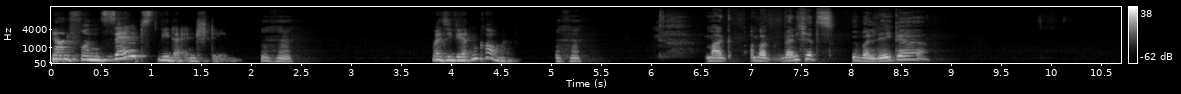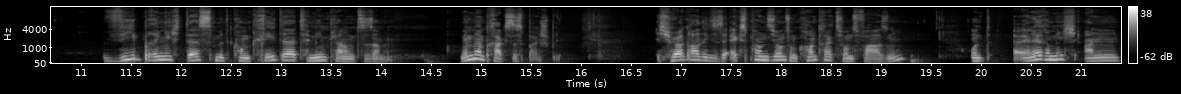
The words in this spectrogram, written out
die dann von selbst wieder entstehen? Mhm. Weil sie werden kommen. Mhm. Mal, aber wenn ich jetzt überlege, wie bringe ich das mit konkreter Terminplanung zusammen? Nehmen wir ein Praxisbeispiel. Ich höre gerade diese Expansions- und Kontraktionsphasen und erinnere mich an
